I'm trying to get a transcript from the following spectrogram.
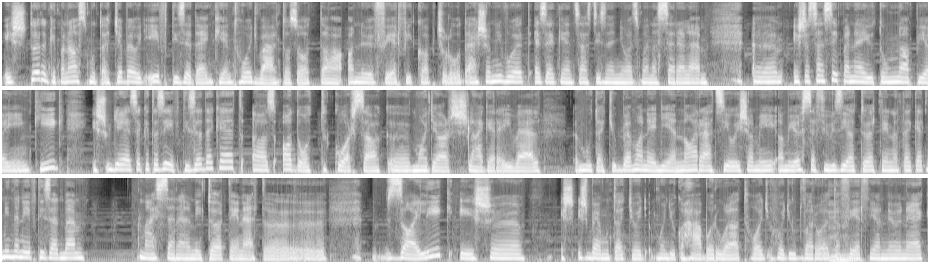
és tulajdonképpen azt mutatja be, hogy évtizedenként hogy változott a, a nő-férfi kapcsolódás, ami volt 1918-ban a szerelem, és aztán szépen eljutunk napjainkig, és ugye ezeket az évtizedeket az adott korszak magyar slágereivel mutatjuk be. Van egy ilyen narráció is, ami, ami összefűzi a történeteket. Minden évtizedben más szerelmi történet ö, zajlik, és, ö, és, és bemutatja, hogy mondjuk a háború alatt, hogy, hogy udvarolt a mhm. férfi a nőnek,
